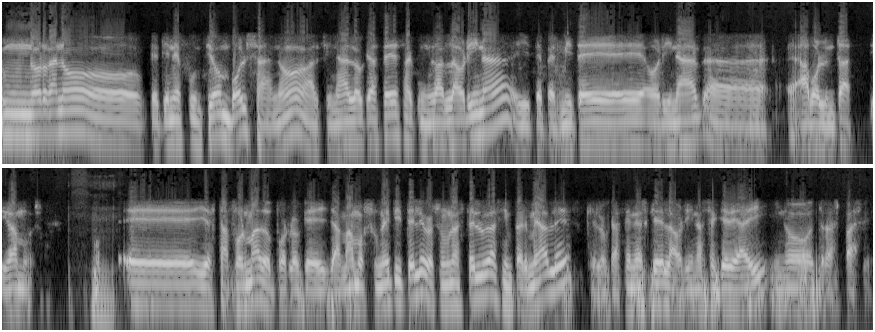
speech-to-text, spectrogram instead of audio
un órgano que tiene función bolsa, ¿no? Al final lo que hace es acumular la orina y te permite orinar eh, a voluntad, digamos. Mm. Eh, y está formado por lo que llamamos un epitelio, que son unas células impermeables que lo que hacen es que la orina se quede ahí y no traspase.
